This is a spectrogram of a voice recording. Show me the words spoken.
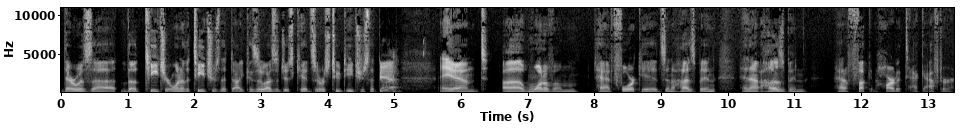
there was uh the teacher, one of the teachers that died because it wasn't just kids. There was two teachers that died. Yeah, and uh, one of them had four kids and a husband, and that husband had a fucking heart attack after,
